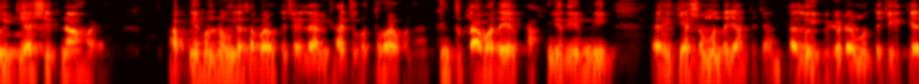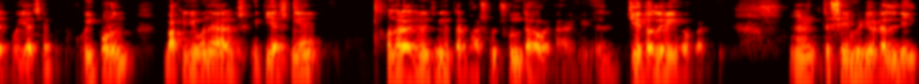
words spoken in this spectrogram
ঐতিহাসিক না হয়। আপনি এখন রমিলা সাপার হতে চাইলে আমি সাহায্য করতে পারব না। কিন্তু তা বাদে আপনি যদি এমনি ইতিহাস সম্বন্ধে জানতে চান, তাহলে ওই ভিডিওটার মধ্যে যে ইতিহাস বই আছে, ওই পড়ুন। বাকি জীবনে আর ইতিহাস নিয়ে কোনো রাজনৈতিক নেতার ভাষণ শুনতে হবে না আর কি। যে দলেরই হোক আর কি। তো সেই ভিডিওটার লিঙ্ক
